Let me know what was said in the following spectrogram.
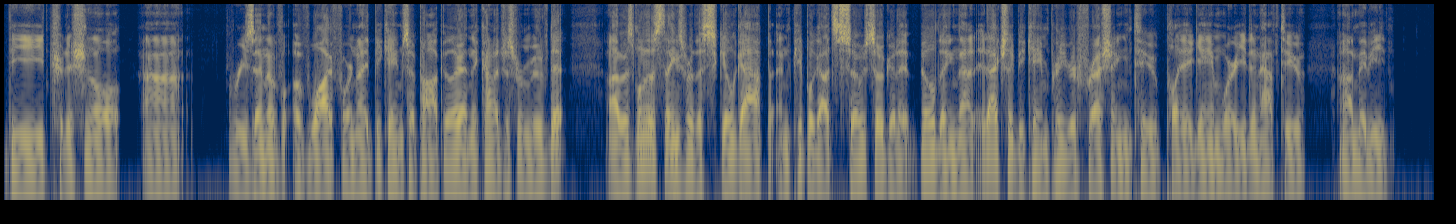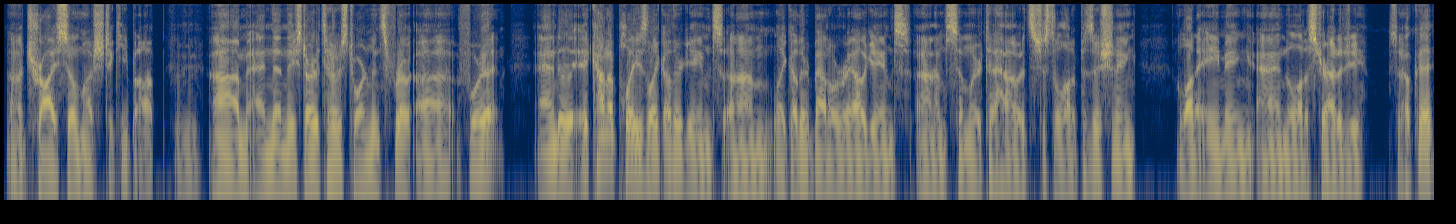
the traditional uh, reason of, of why Fortnite became so popular, and they kind of just removed it. Uh, it was one of those things where the skill gap and people got so so good at building that it actually became pretty refreshing to play a game where you didn't have to uh, maybe uh, try so much to keep up. Mhm. Um, and then they started to host tournaments for uh, for it and it, it kind of plays like other games, um, like other battle royale games, um, similar to how it's just a lot of positioning, a lot of aiming, and a lot of strategy. So Okay.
